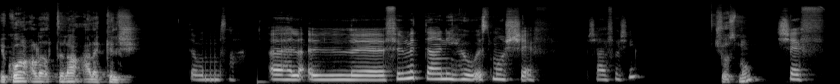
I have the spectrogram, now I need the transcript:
يكون على اطلاع على كل شيء. تمام صح. آه، هلا الفيلم الثاني هو اسمه الشيف شايفه شيء؟ شو اسمه؟ Chef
